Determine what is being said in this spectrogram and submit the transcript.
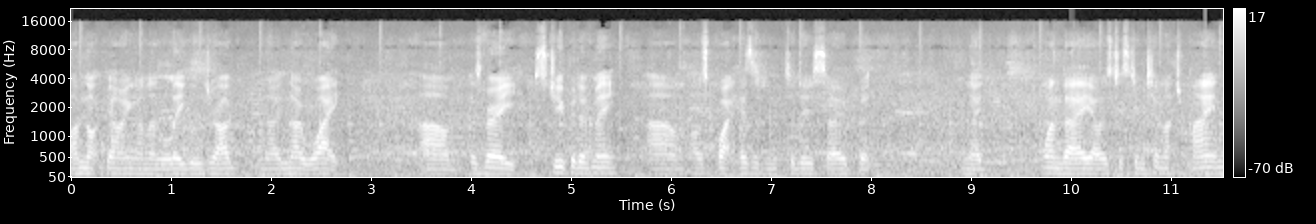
I'm not going on an illegal drug. Know, no way." Um, it was very stupid of me. Um, I was quite hesitant to do so, but you know, one day I was just in too much pain.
